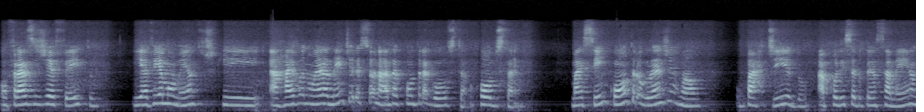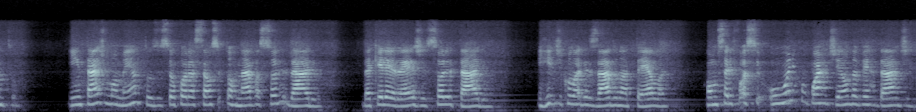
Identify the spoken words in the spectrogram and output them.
com frases de efeito, e havia momentos que a raiva não era nem direcionada contra Goldstein, mas sim contra o grande irmão, o partido, a polícia do pensamento, e em tais momentos o seu coração se tornava solidário daquele herege solitário e ridicularizado na tela, como se ele fosse o único guardião da verdade,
